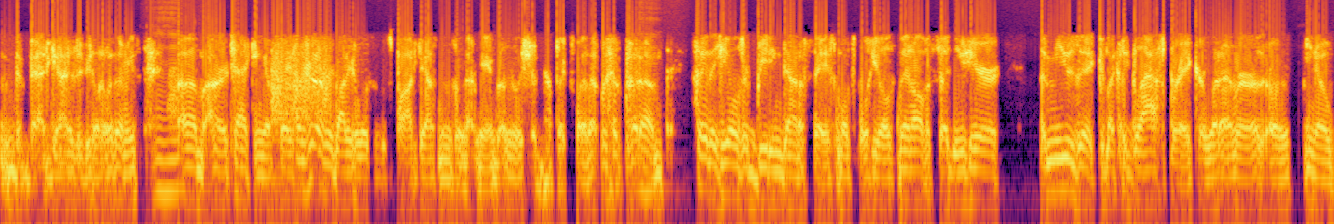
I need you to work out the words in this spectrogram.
the bad guys, if you don't know what that means, Mm-hmm. um, are attacking a face. I'm sure everybody who listens to this podcast knows what that means. I really shouldn't have to explain that. But, but um, say the heels are beating down a face, multiple heels, then all of a sudden you hear the music, like the glass break or whatever, or, or you know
